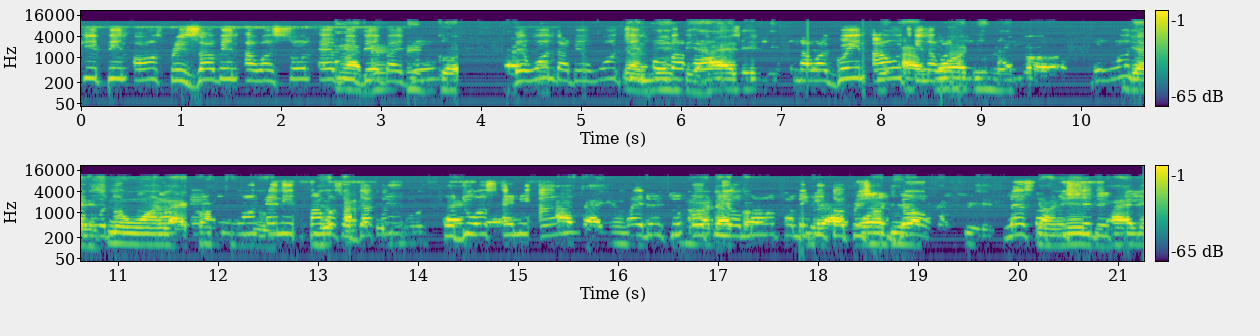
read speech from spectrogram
keeping us, preserving our soul every day by day, God, the one that been watching over us in our going out, in our my the one There that no one like anyone, any powers of darkness to do us any harm. Why don't you open your God. mouth and begin to appreciate God? Let's Your appreciate the highly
